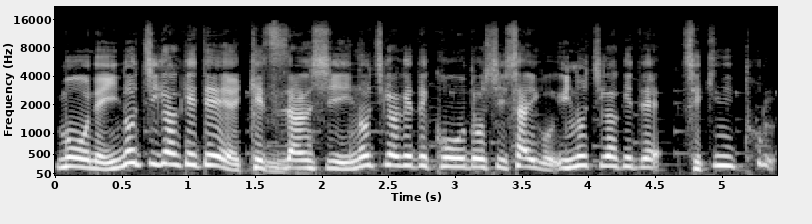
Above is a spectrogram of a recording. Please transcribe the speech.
もうね命がけて決断し、命がけて行動し最後命がけて責任取る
